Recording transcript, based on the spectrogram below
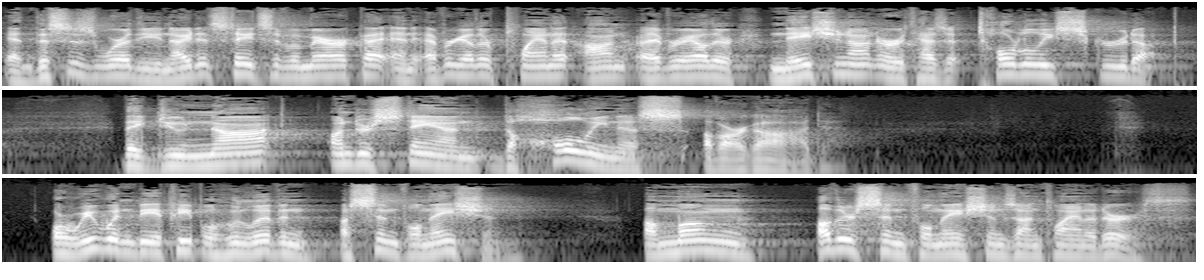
And this is where the United States of America and every other planet on every other nation on earth has it totally screwed up. They do not understand the holiness of our God. Or we wouldn't be a people who live in a sinful nation among other sinful nations on planet earth.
